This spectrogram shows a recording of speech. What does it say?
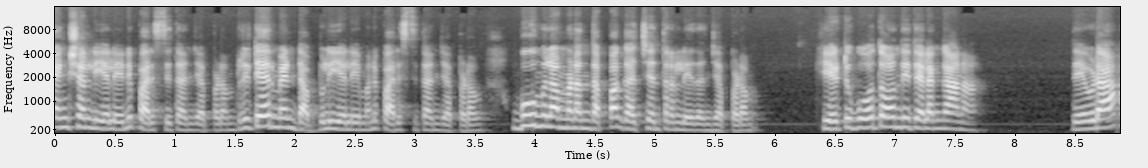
పెన్షన్లు ఇవ్వలేని పరిస్థితి అని చెప్పడం రిటైర్మెంట్ డబ్బులు ఇవ్వలేమని పరిస్థితి అని చెప్పడం భూములు అమ్మడం తప్ప గత్యంతరం లేదని చెప్పడం. ఎటు పోతోంది తెలంగాణ? దేవుడా?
